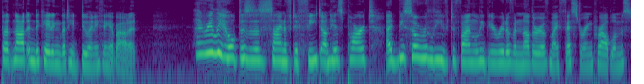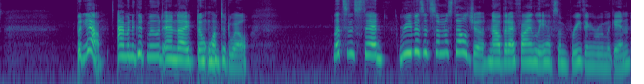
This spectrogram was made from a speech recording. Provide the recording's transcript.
but not indicating that he'd do anything about it. I really hope this is a sign of defeat on his part. I'd be so relieved to finally be rid of another of my festering problems. But yeah, I'm in a good mood and I don't want to dwell. Let's instead revisit some nostalgia now that I finally have some breathing room again.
